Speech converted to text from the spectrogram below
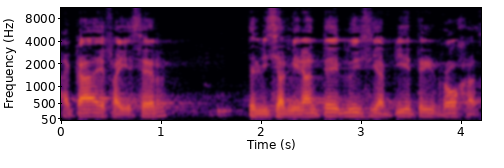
acaba de fallecer el vicealmirante Luis Giampietri Rojas,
